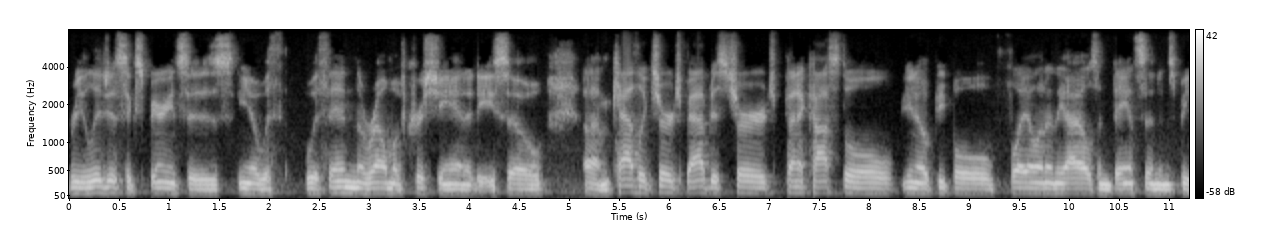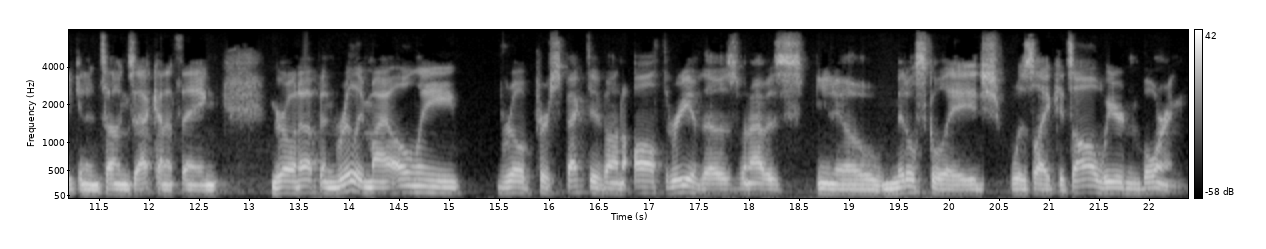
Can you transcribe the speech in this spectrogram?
religious experiences, you know, with within the realm of Christianity. So, um, Catholic Church, Baptist Church, Pentecostal, you know, people flailing in the aisles and dancing and speaking in tongues, that kind of thing. Growing up, and really my only real perspective on all three of those when I was, you know, middle school age was like it's all weird and boring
